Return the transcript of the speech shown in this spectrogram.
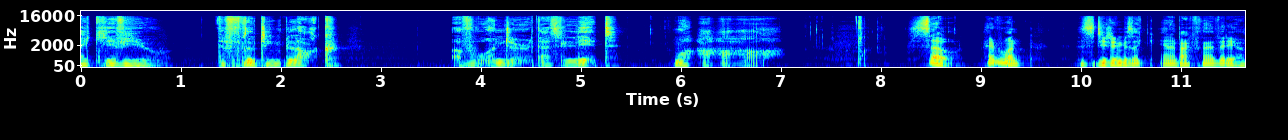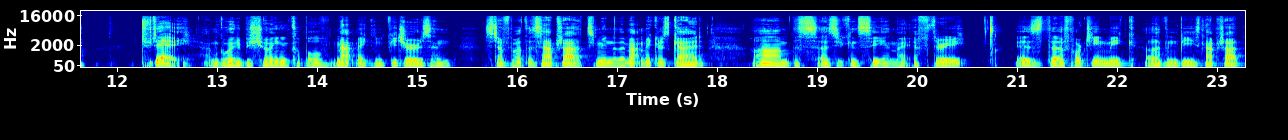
I give you the floating block of wonder that's lit. Mwahaha. So, hey everyone, this is DJ Music, and I'm back for another video. Today, I'm going to be showing you a couple of map making features and stuff about the snapshot. It's going to be another map maker's guide. Um, this, as you can see in my F3, is the 14 week 11B snapshot.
